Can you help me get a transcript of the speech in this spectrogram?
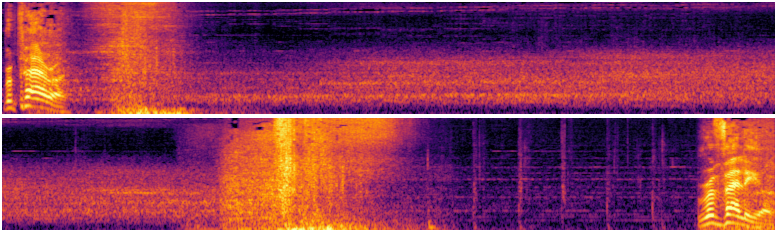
Reparo! Revelio.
